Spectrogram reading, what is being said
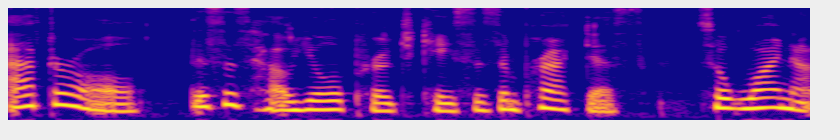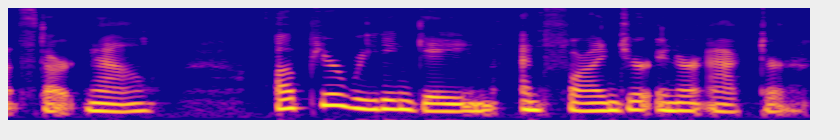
After all, this is how you'll approach cases in practice, so why not start now? Up your reading game and find your inner actor.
